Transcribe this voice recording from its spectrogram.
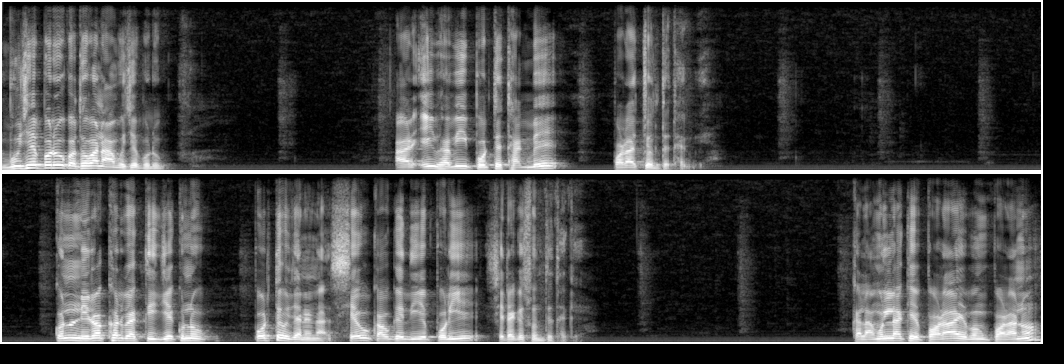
বুঝে পড়ুক অথবা না বুঝে পড়ুক। আর এইভাবেই পড়তে থাকবে পড়া চলতে থাকবে। কোনো নিরক্ষর ব্যক্তি যে কোনো পড়তেও জানে না, সেও কাউকে দিয়ে পড়িয়ে সেটাকে শুনতে থাকে। কালামুল্লাহকে পড়া এবং পড়ানো,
